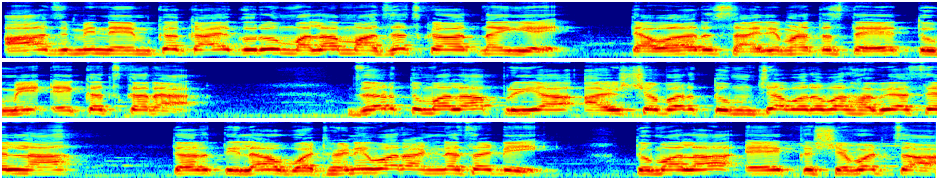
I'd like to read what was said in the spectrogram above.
आज मी नेमकं काय करू मला माझंच कळत नाही आहे त्यावर सायली म्हणत असते तुम्ही एकच करा. जर तुम्हाला प्रिया आयुष्यभर तुमच्याबरोबर हवी असेल ना तर तिला वठणीवर आणण्यासाठी तुम्हाला एक शेवटचा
